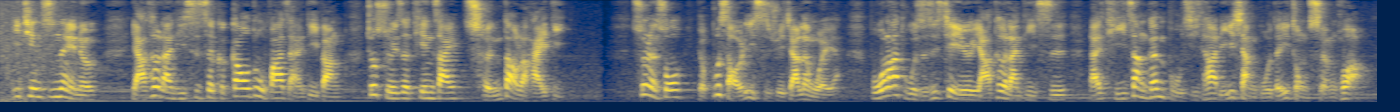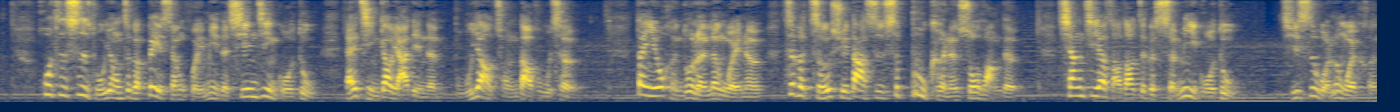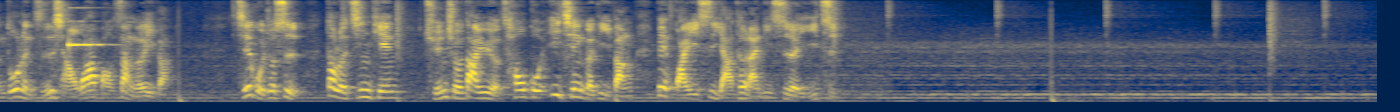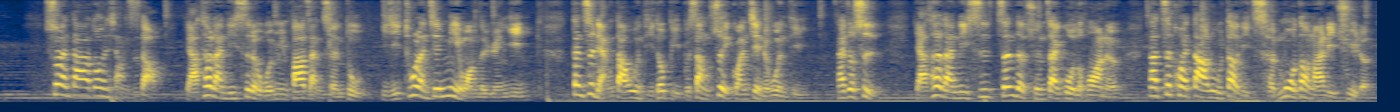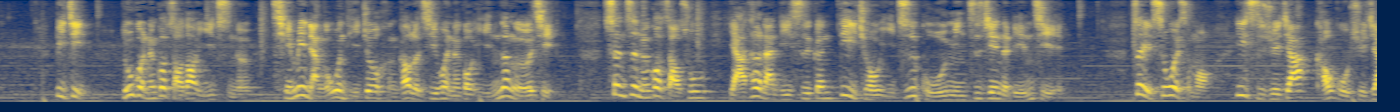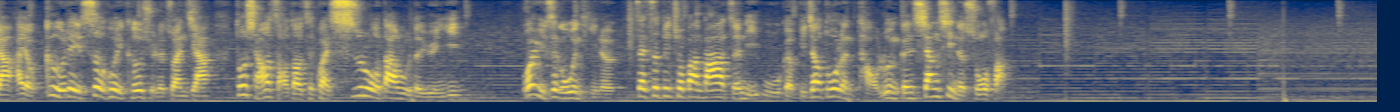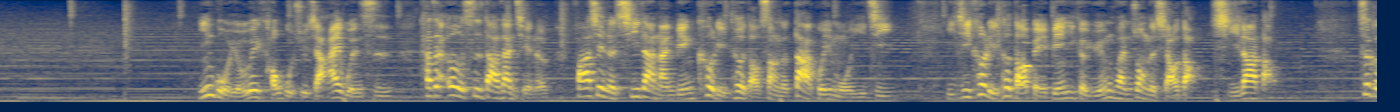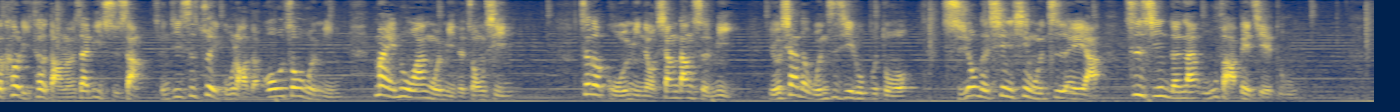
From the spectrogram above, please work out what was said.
一天之内呢，亚特兰提斯这个高度发展的地方，就随着天灾沉到了海底。虽然说有不少历史学家认为啊，柏拉图只是借由亚特兰提斯来提倡跟普及他理想国的一种神话，或是试图用这个被神毁灭的先进国度来警告雅典人不要重蹈覆辙。但也有很多人认为呢，这个哲学大师是不可能说谎的。相继要找到这个神秘国度，其实我认为很多人只是想要挖宝藏而已吧。结果就是到了今天，全球大约有超过一千个地方被怀疑是亚特兰蒂斯的遗址。虽然大家都很想知道亚特兰蒂斯的文明发展程度以及突然间灭亡的原因。但这两大问题都比不上最关键的问题，那就是亚特兰蒂斯真的存在过的话呢？那这块大陆到底沉没到哪里去了？毕竟，如果能够找到遗址呢，前面两个问题就有很高的机会能够迎刃而解，甚至能够找出亚特兰蒂斯跟地球已知古文明之间的连结。这也是为什么历史学家、考古学家还有各类社会科学的专家都想要找到这块失落大陆的原因。关于这个问题呢，在这边就帮大家整理五个比较多人讨论跟相信的说法。英国有一位考古学家埃文斯，他在二次大战前呢，发现了希腊南边克里特岛上的大规模遗迹，以及克里特岛北边一个圆环状的小岛希拉岛。这个克里特岛呢，在历史上曾经是最古老的欧洲文明麦诺安文明的中心。这个古文明哦，相当神秘。留下的文字记录不多，使用的线性文字 A 啊，至今仍然无法被解读。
